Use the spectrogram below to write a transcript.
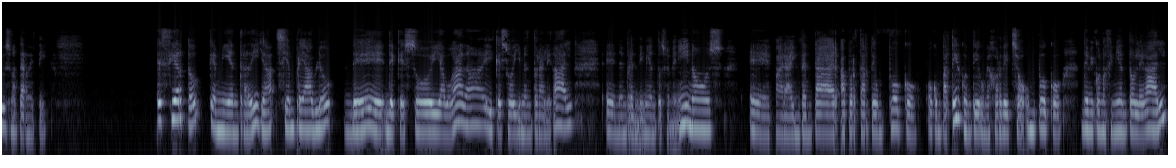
Use Maternity. Es cierto que en mi entradilla siempre hablo de, que soy abogada y que soy mentora legal en emprendimientos femeninos, eh, para intentar aportarte un poco o compartir contigo, mejor dicho, un poco de mi conocimiento legal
